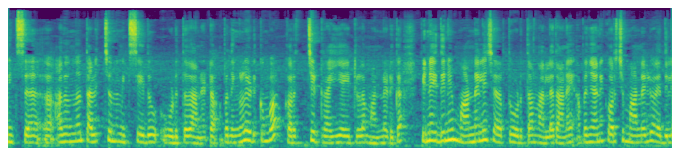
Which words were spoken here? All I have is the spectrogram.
മിക്സ് അതൊന്ന് തളിച്ചൊന്ന് മിക്സ് ചെയ്ത് കൊടുത്തതാണ് കേട്ടോ. അപ്പൊ നിങ്ങൾ എടുക്കുമ്പോൾ കുറച്ച് ഡ്രൈ ആയിട്ടുള്ള മണ്ണ് എടുക്കുക. പിന്നെ ഇതിന് മണൽ ചേർത്ത് കൊടുത്താൽ നല്ലതാണ്. അപ്പൊ ഞാൻ കുറച്ച് മണലും ഇതിൽ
